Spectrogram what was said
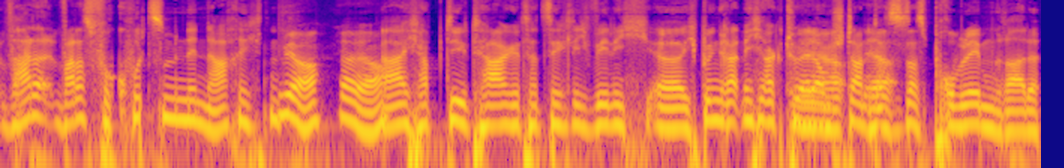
war, da- war das vor kurzem in den Nachrichten? Ja, ja, ja. Ah, ich habe die Tage tatsächlich wenig, äh, ich bin gerade nicht aktuell Ja, am Stand, ja. das ist das Problem gerade.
